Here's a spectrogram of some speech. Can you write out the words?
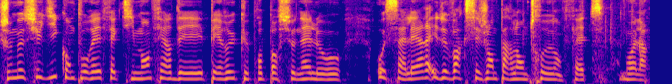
je me suis dit qu'on pourrait effectivement faire des perruques proportionnelles au, au salaire et de voir que ces gens parlent entre eux, en fait. Voilà.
